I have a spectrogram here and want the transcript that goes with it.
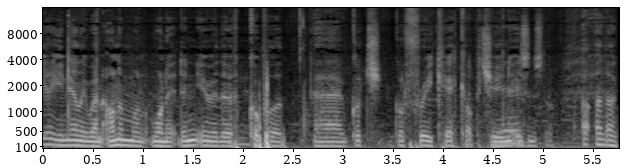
Yeah, you nearly went on and won, won it, didn't you, with a couple of uh, good good free kick opportunities yeah. and stuff. And uh,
